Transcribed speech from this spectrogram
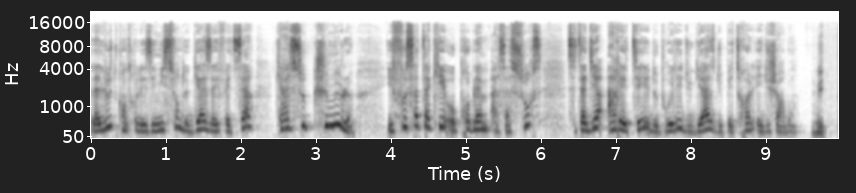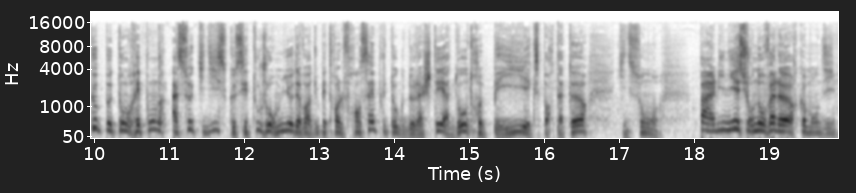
la lutte contre les émissions de gaz à effet de serre, car elles se cumulent. Il faut s'attaquer au problème à sa source, c'est-à-dire arrêter de brûler du gaz, du pétrole et du charbon. Mais que peut-on répondre à ceux qui disent que c'est toujours mieux d'avoir du pétrole français plutôt que de l'acheter à d'autres pays exportateurs qui ne sont pas aligné sur nos valeurs, comme on dit.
